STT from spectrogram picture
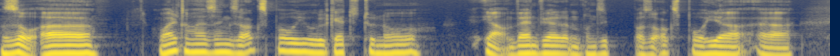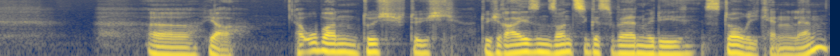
So, äh, the Oxbow, you will get to know, ja, während wir im Prinzip, also Oxbow hier, äh, äh, ja, erobern durch, durch, durch Reisen, sonstiges werden wir die Story kennenlernen.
